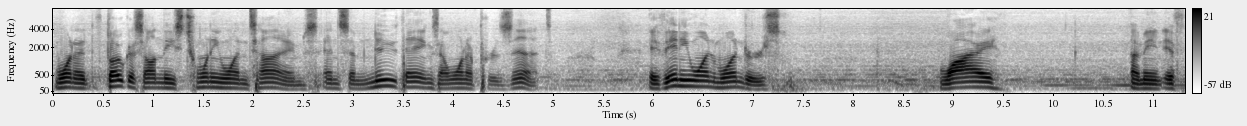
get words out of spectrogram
want to focus on these 21 times and some new things I want to present. If anyone wonders why, I mean, if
